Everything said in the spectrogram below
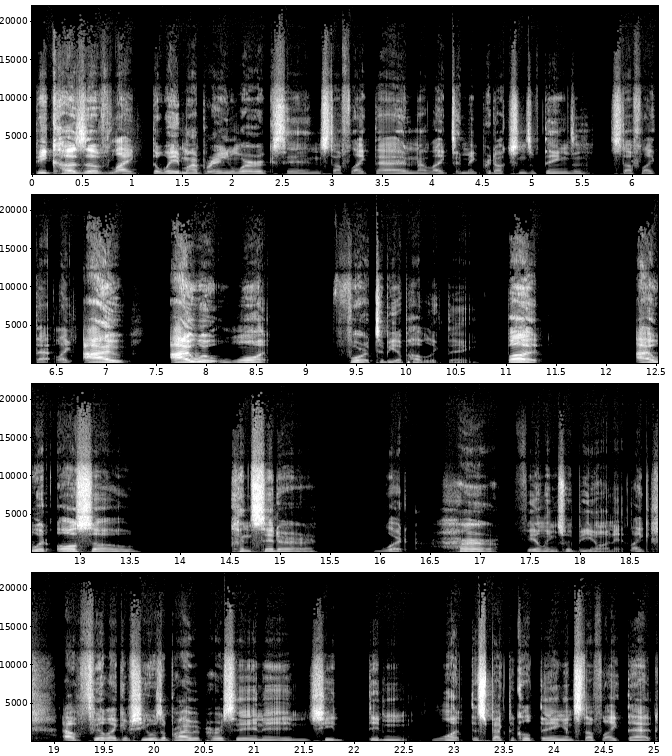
because of like the way my brain works and stuff like that and i like to make productions of things and stuff like that like i i would want for it to be a public thing but i would also consider what her feelings would be on it. Like i feel like if she was a private person and she didn't want the spectacle thing and stuff like that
